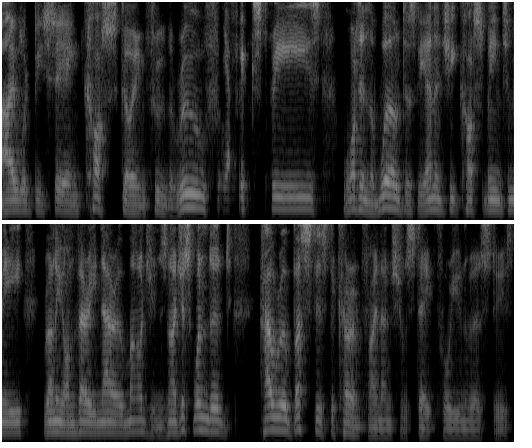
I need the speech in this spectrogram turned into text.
I would be seeing costs going through the roof, yep. fixed fees. What in the world does the energy cost mean to me running on very narrow margins? And I just wondered, how robust is the current financial state for universities?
